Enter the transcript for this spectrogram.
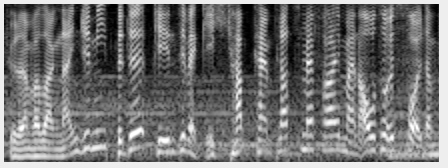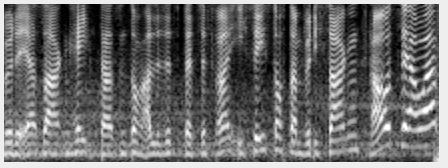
Ich würde einfach sagen, nein, Jimmy, bitte gehen Sie weg. Ich habe keinen Platz mehr frei, mein Auto ist voll. Dann würde er sagen, hey, da sind doch alle Sitzplätze frei. Ich sehe es doch, dann würde ich sagen, haut sie ab.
